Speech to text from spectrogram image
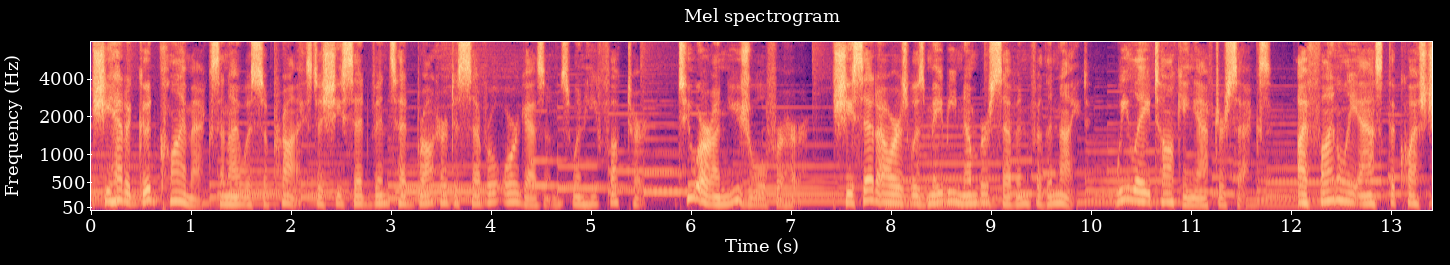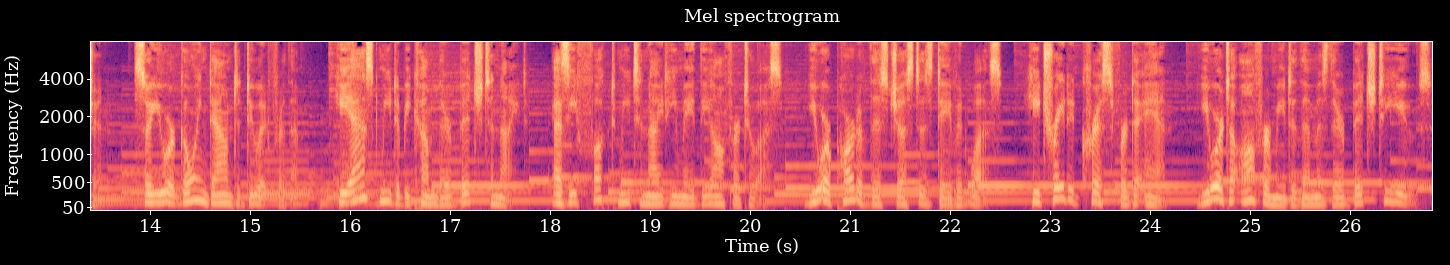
She had a good climax, and I was surprised as she said Vince had brought her to several orgasms when he fucked her. Two are unusual for her. She said ours was maybe number seven for the night. We lay talking after sex. I finally asked the question So you are going down to do it for them? He asked me to become their bitch tonight. As he fucked me tonight, he made the offer to us. You are part of this just as David was. He traded Chris for Deanne. You are to offer me to them as their bitch to use.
